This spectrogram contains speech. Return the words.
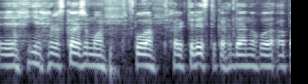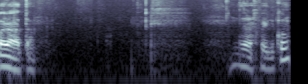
Е, І розкажемо по характеристиках даного апарата. Зараз хвильку.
